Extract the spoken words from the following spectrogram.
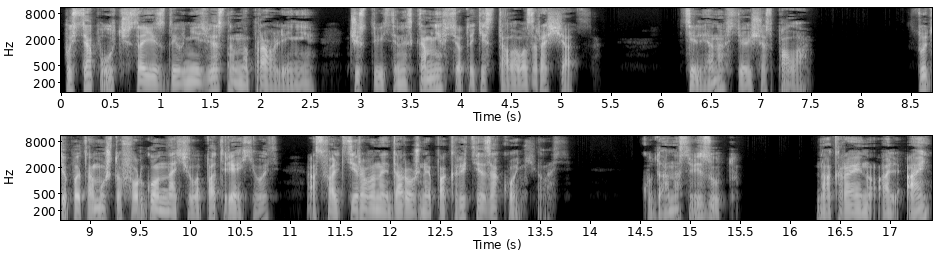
Спустя полчаса езды в неизвестном направлении чувствительность ко мне все-таки стала возвращаться. Селена все еще спала. Судя по тому, что фургон начала потряхивать, асфальтированное дорожное покрытие закончилось. Куда нас везут? На окраину Аль-Айн?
